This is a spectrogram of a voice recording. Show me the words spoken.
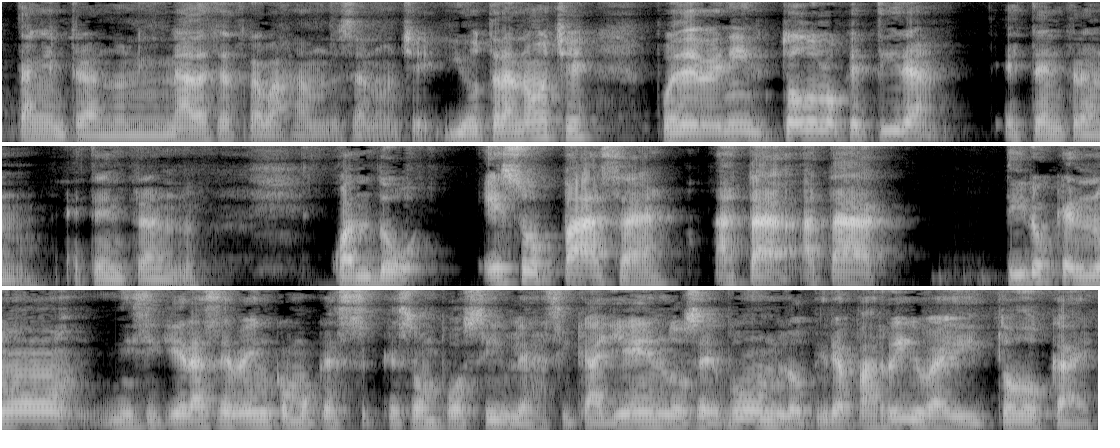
están entrando, ni nada está trabajando esa noche. Y otra noche puede venir, todo lo que tira está entrando, está entrando. Cuando eso pasa, hasta, hasta tiros que no ni siquiera se ven como que, son posibles, así cayéndose, boom, lo tira para arriba y todo cae.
